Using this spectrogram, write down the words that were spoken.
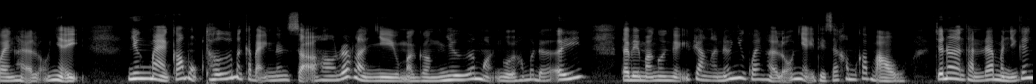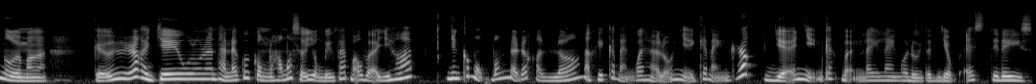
quan hệ lỗ nhị. Nhưng mà có một thứ mà các bạn nên sợ hơn rất là nhiều mà gần như á, mọi người không có để ý. Tại vì mọi người nghĩ rằng là nếu như quan hệ lỗ nhị thì sẽ không có bầu. Cho nên thành ra mà những cái người mà kiểu rất là chiêu luôn nên thành ra cuối cùng là không có sử dụng biện pháp bảo vệ gì hết. Nhưng có một vấn đề rất là lớn là khi các bạn quan hệ lỗ nhị các bạn rất dễ nhiễm các bệnh lây lan qua đường tình dục STDs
